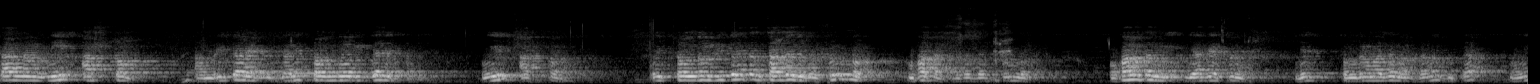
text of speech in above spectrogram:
তার নাম নীল আস্টম আমেরিকার এক বিজ্ঞানী চন্দ্র বিজ্ঞানের নীল আস্টম ওই চন্দ্র বিজ্ঞানে তার চাঁদে দেবে শূন্য। মহাকাশ শূন্য। ওখানে তার ইয়া দেখছেন যে চন্দ্রের মাঝে মাঝখানে দুটা মানে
